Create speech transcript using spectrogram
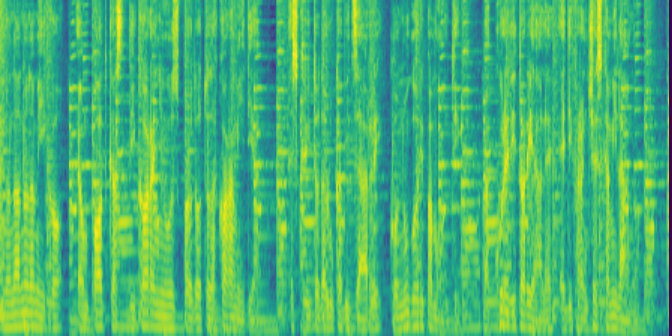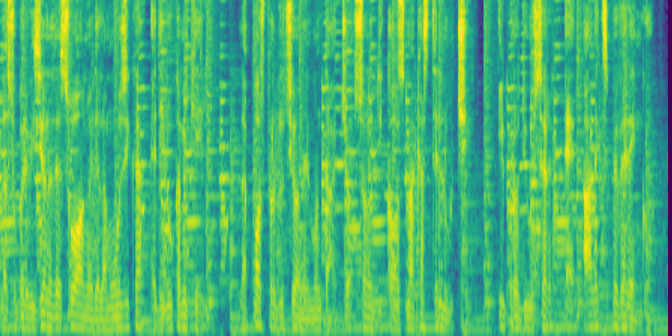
Non hanno un amico è un podcast di Cora News prodotto da Cora Media. È scritto da Luca Bizzarri con Ugo Ripamonti. La cura editoriale è di Francesca Milano. La supervisione del suono e della musica è di Luca Micheli. La post-produzione e il montaggio sono di Cosma Castellucci. Il producer è Alex Peverengo.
